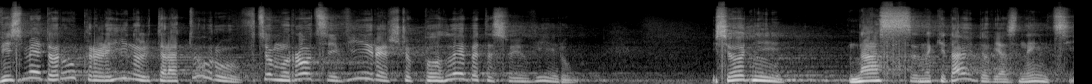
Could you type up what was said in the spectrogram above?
Візьми до рук релігійну літературу в цьому році віри, щоб поглибити свою віру. І сьогодні нас не кидають до в'язниці,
